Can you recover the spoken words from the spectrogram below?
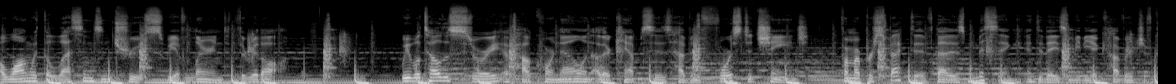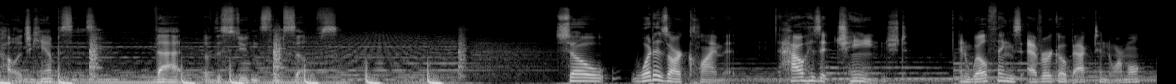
along with the lessons and truths we have learned through it all. We will tell the story of how Cornell and other campuses have been forced to change from a perspective that is missing in today's media coverage of college campuses that of the students themselves. So, what is our climate? How has it changed? And will things ever go back to normal?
